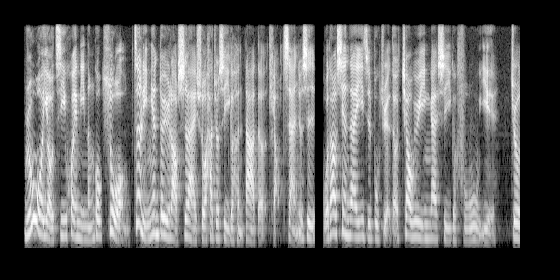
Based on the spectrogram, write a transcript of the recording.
如果有机会，你能够做，这里面对于老师来说，它就是一个很大的挑战，就是。我到现在一直不觉得教育应该是一个服务业，就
